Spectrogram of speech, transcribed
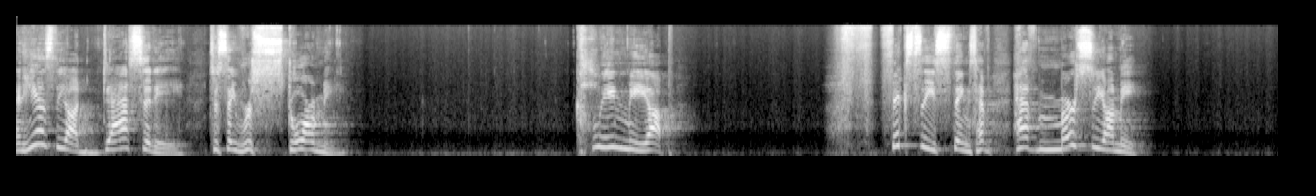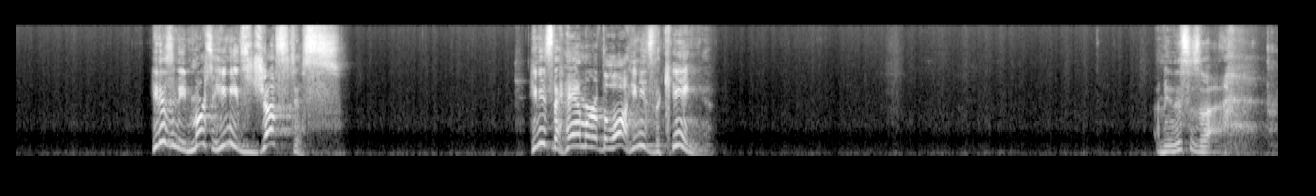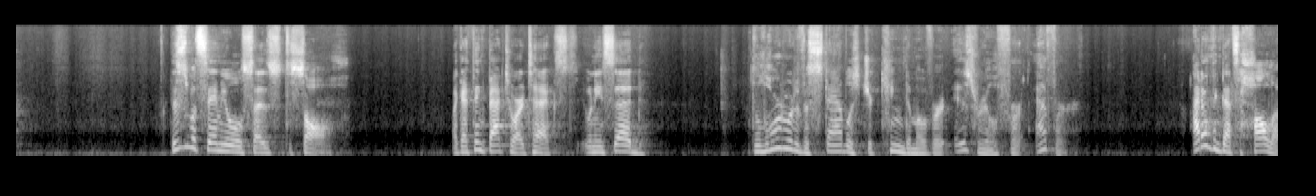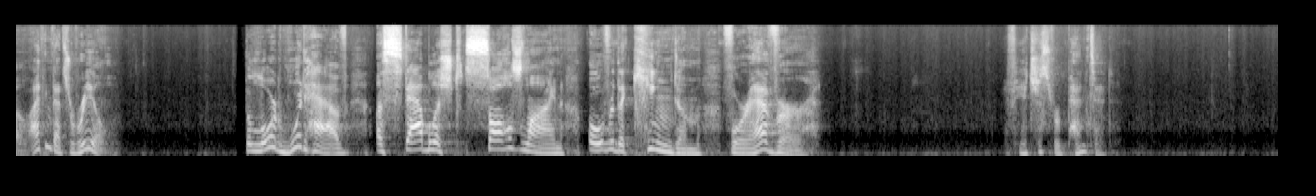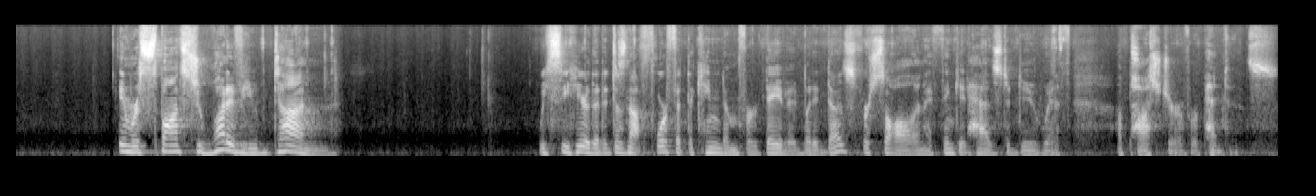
And he has the audacity to say, Restore me, clean me up, fix these things, have, have mercy on me. He doesn't need mercy, he needs justice. He needs the hammer of the law, he needs the king. I mean, this is a this is what Samuel says to Saul. Like I think back to our text when he said, "The Lord would have established your kingdom over Israel forever." I don't think that's hollow. I think that's real. The Lord would have established Saul's line over the kingdom forever if he had just repented. In response to, What have you done? We see here that it does not forfeit the kingdom for David, but it does for Saul, and I think it has to do with a posture of repentance.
